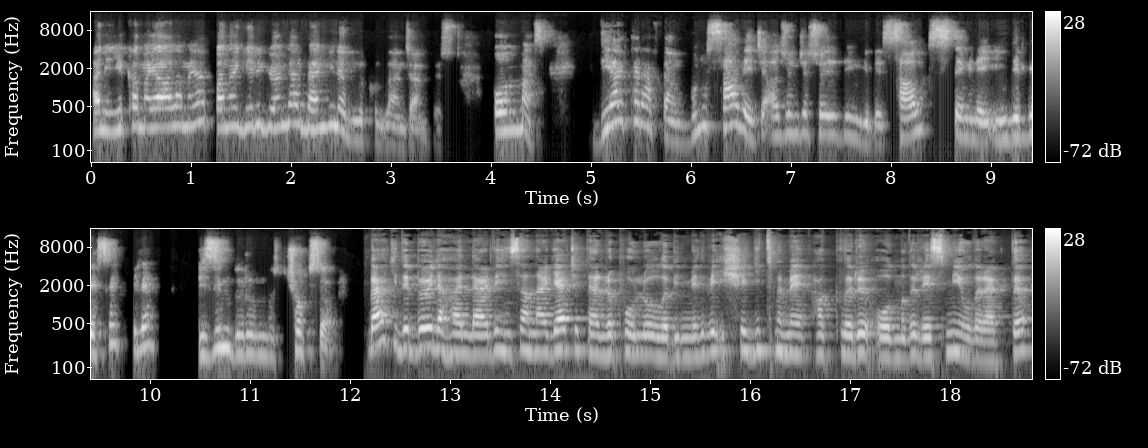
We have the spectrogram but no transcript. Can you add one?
hani yıkama yağlama yap, bana geri gönder, ben yine bunu kullanacağım diyorsun. Olmaz. Diğer taraftan bunu sadece az önce söylediğim gibi sağlık sistemine indirgesek bile bizim durumumuz çok zor. Belki de böyle hallerde insanlar gerçekten raporlu olabilmeli ve işe gitmeme hakları olmalı resmi olarak da.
